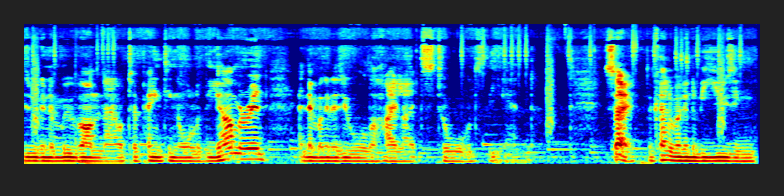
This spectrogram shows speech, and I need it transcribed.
is we're going to move on now to painting all of the armor in, and then we're going to do all the highlights towards the end. So the color we're going to be using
